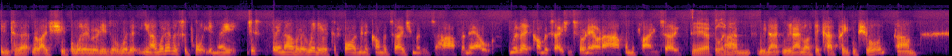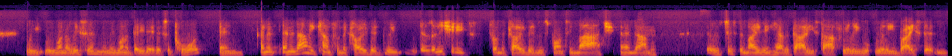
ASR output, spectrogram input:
into that relationship or whatever it is or whatever you know, whatever support you need, just being able to whether it's a five minute conversation, whether it's a half an hour we've had conversations for an hour and a half on the phone. So yeah, um, we don't we don't like to cut people short. Um, we we want to listen and we want to be there to support and and it, and it's only come from the COVID. We, there was an initiative from the COVID response in March, and um, mm-hmm. it was just amazing how the Dardi staff really really embraced it. And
